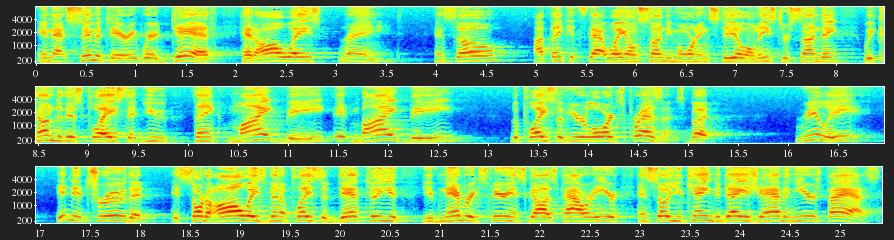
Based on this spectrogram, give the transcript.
in that cemetery where death had always reigned. And so, I think it's that way on Sunday morning still, on Easter Sunday. We come to this place that you think might be, it might be the place of your Lord's presence. But really, isn't it true that it's sort of always been a place of death to you? You've never experienced God's power here, and so you came today as you have in years past.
